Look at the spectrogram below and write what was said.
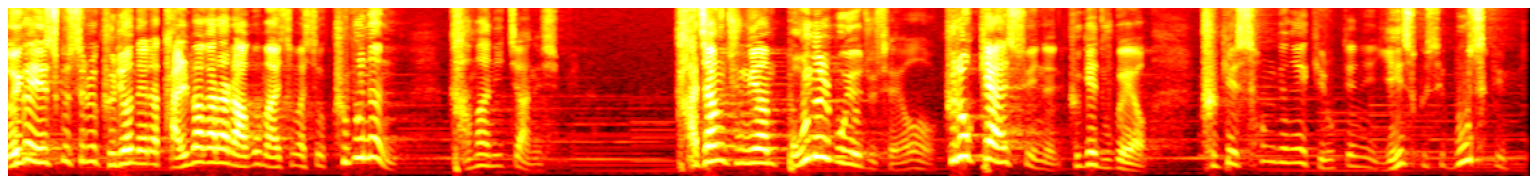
너희가 예수 그리스도를 그려내라 닮아가라라고 말씀하시고 그분은 가만히 있지 않으십니다. 가장 중요한 본을 보여주세요. 그렇게 할 수 있는 그게 누구예요? 그게 성경에 기록되는 예수 그리스도의 모습입니다.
